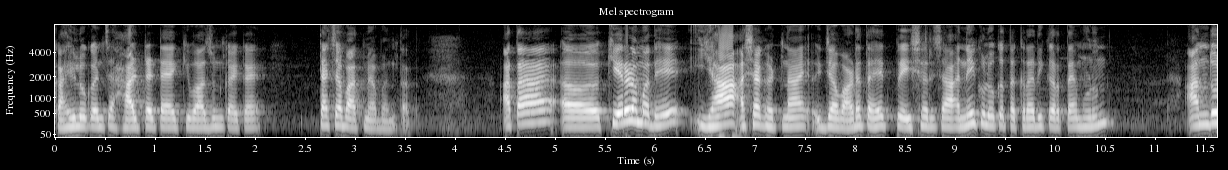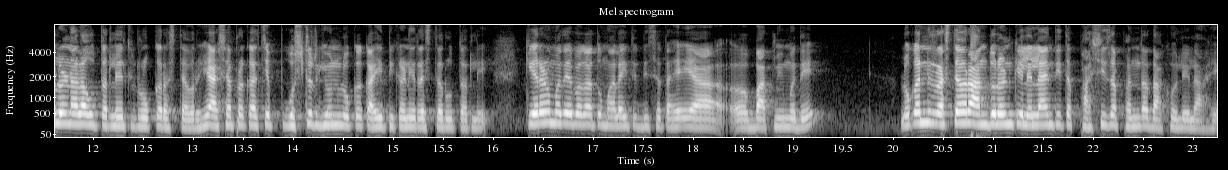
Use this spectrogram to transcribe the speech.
काही लोकांचे हार्ट अटॅक किंवा अजून काय काय त्याच्या बातम्या बनतात. आता केरळमध्ये ह्या अशा घटना ज्या वाढत आहेत प्रेशरच्या अनेक लोक तक्रारी करत आहे म्हणून आंदोलनाला उतरले लोक रस्त्यावर. हे अशा प्रकारचे पोस्टर घेऊन लोक काही ठिकाणी रस्त्यावर उतरले. केरळमध्ये बघा तुम्हाला इथे दिसत आहे या बातमीमध्ये. लोकांनी रस्त्यावर आंदोलन केलेलं आहे आणि तिथं फाशीचा फंदा दाखवलेला आहे.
